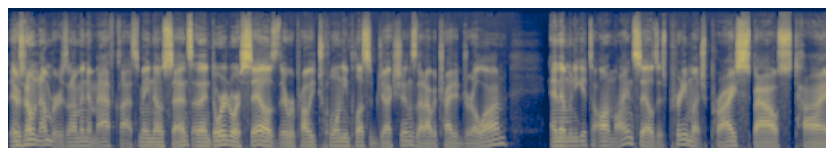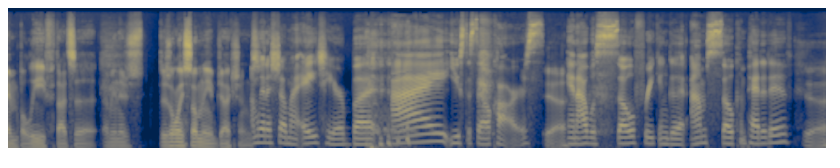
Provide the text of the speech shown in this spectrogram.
There's no numbers, and I'm in a math class. It made no sense. And then door to door sales, there were probably 20 plus objections that I would try to drill on. And then when you get to online sales, it's pretty much price, spouse, time, belief. That's it. I mean, there's there's only so many objections. I'm going to show my age here, but I used to sell cars. Yeah. And I was so freaking good. I'm so competitive. yeah,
